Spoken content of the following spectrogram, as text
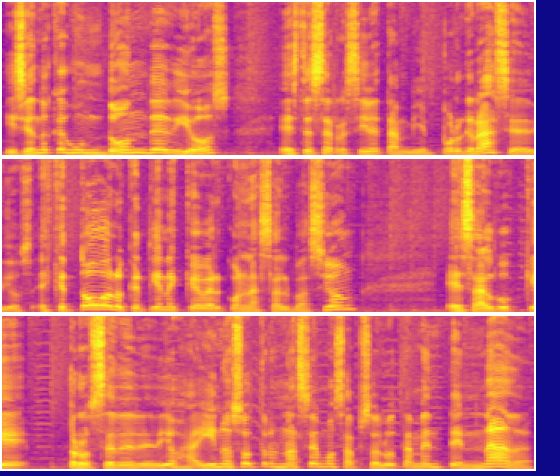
Y siendo que es un don de Dios, este se recibe también por gracia de Dios. Es que todo lo que tiene que ver con la salvación es algo que procede de Dios. Ahí nosotros no hacemos absolutamente nada.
